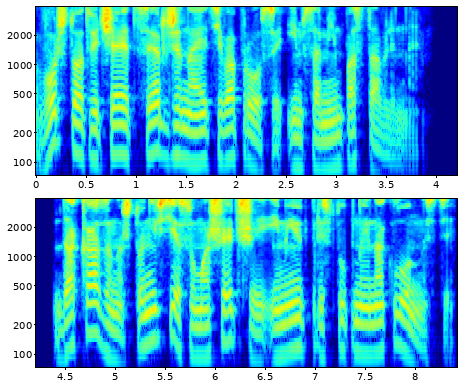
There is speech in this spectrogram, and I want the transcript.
Вот что отвечает Серджи на эти вопросы, им самим поставленные. Доказано, что не все сумасшедшие имеют преступные наклонности,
